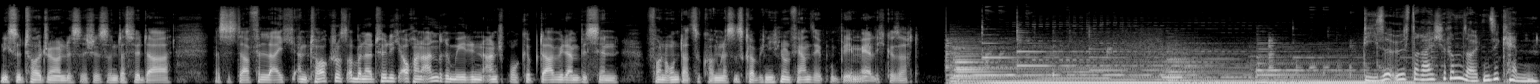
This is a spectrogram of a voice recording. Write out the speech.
nicht so toll journalistisch ist. Und dass wir da, dass es da vielleicht an Talkshows, aber natürlich auch an andere Medien Anspruch gibt, da wieder ein bisschen von runterzukommen. Das ist, glaube ich, nicht nur ein Fernsehproblem, ehrlich gesagt. Diese Österreicherin sollten Sie kennen.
